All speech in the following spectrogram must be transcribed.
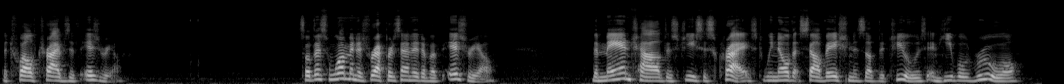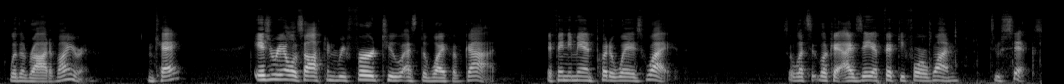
The 12 tribes of Israel. So this woman is representative of Israel, the man child is Jesus Christ. We know that salvation is of the Jews, and he will rule with a rod of iron. Okay? Israel is often referred to as the wife of God. If any man put away his wife. So let's look at Isaiah 54 1 through 6.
